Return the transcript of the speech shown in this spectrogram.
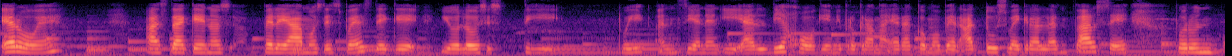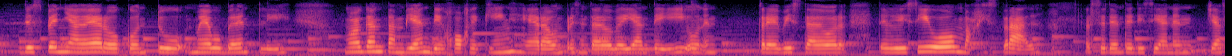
héroe hasta que nos peleamos después de que yo lo sustituí en CNN y él dijo que mi programa era como ver a tu suegra lanzarse por un despeñadero con tu nuevo Bentley. Morgan también dijo que King era un presentador brillante y un entrevistador televisivo magistral. El presidente de CNN, Jeff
